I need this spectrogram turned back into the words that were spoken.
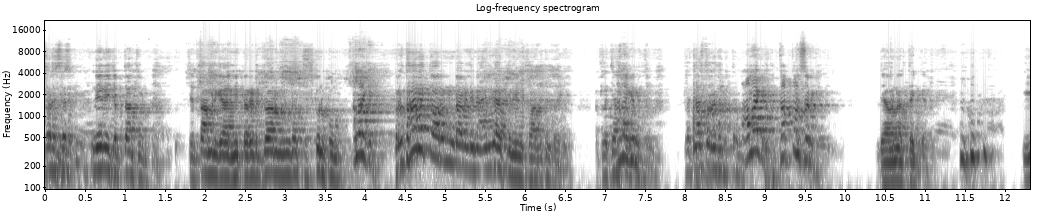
సరే సరే నేనే చెప్తాను చూడు. చింతామణి గారిని పెరటి ద్వారం గుండా తీసుకుని పోము అలాగే ప్రధాన ద్వారం గుండా వెళ్ళిన ఆయన గారికి నేను స్వాగతం పలికి. అట్లా అలాగే చేస్తాను మిత్రమా. అట్లా చేస్తాను కదా అలాగే తప్పనిసరిగా. దేవనాథ్ దగ్గర ఈ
